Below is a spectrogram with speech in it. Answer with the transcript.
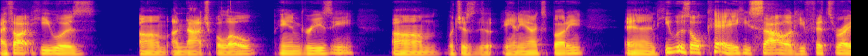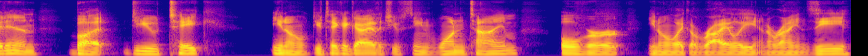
I thought he was um a notch below Pan Greasy um which is the Antioch's buddy and he was okay. He's solid. He fits right in. But do you take you know do you take a guy that you've seen one time over you know like a Riley and a Ryan Z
